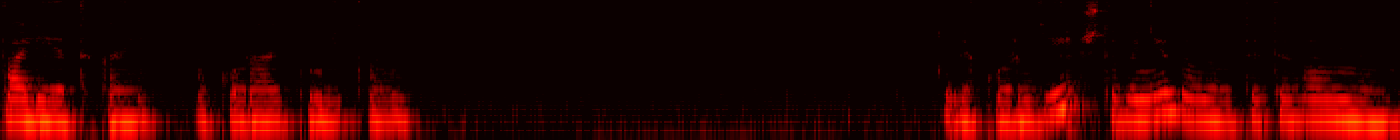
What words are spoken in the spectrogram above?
палеткой аккуратненько декор гель, чтобы не было вот этой волны.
